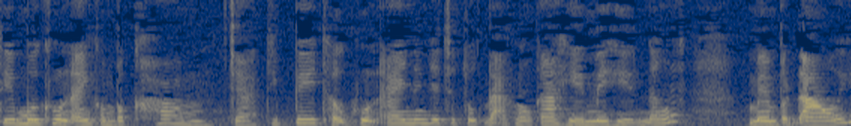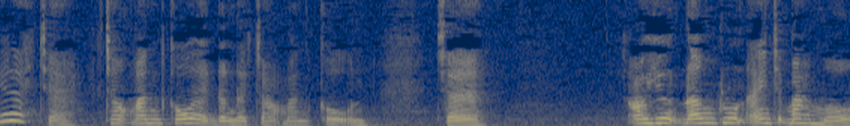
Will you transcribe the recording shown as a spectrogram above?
ទីមួយខ្លួនឯងកុំបខំចាទីពីរត្រូវខ្លួនឯងនឹងយកចិត្តទុកដាក់ក្នុងការរៀនមេរៀនហ្នឹងមិនបដោយណាចាចង់បានកូនឲ្យដឹងតែចង់បានកូនចាឲ្យយើងដឹងខ្លួនឯងច្បាស់ហ្មង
